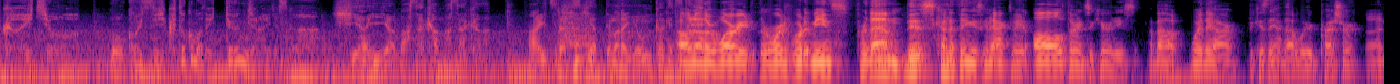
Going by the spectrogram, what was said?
会長もうこいつ行くとこまで行ってるんじゃないですかいやいやまさかまさかあいつら付き合ってまだ4ヶ月 Oh no, they're worried. They're worried for what it means for them. This kind of thing is going to activate all of their insecurities about where they are because they have that weird pressure. That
